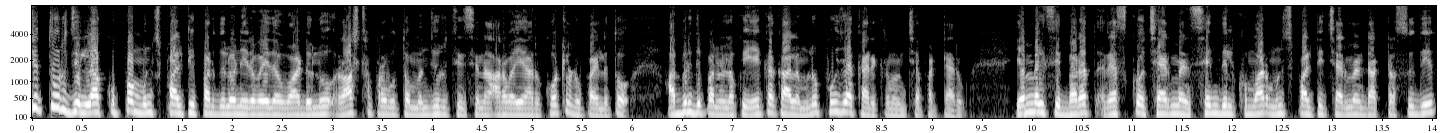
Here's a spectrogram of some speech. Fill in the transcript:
చిత్తూరు జిల్లా కుప్పం మున్సిపాలిటీ పరిధిలోని ఇరవై ఐదవ వార్డులో రాష్ట్ర ప్రభుత్వం మంజూరు చేసిన అరవై ఆరు కోట్ల రూపాయలతో అభివృద్ధి పనులకు ఏకకాలంలో పూజా కార్యక్రమం చేపట్టారు. MLC Bharat RESCO chairman Sendil Kumar municipality chairman doctor Sudheer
